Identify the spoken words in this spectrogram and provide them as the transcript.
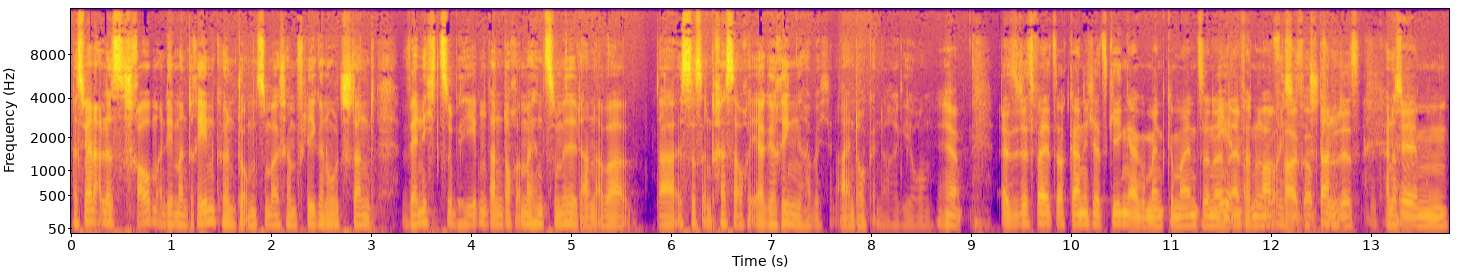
Das wären alles Schrauben, an denen man drehen könnte, um zum Beispiel im Pflegenotstand, wenn nicht zu beheben, dann doch immerhin zu mildern. Aber da ist das Interesse auch eher gering, habe ich den Eindruck in der Regierung. Ja, also das war jetzt auch gar nicht als Gegenargument gemeint, sondern nee, einfach nur eine Frage, so ob du das ähm,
